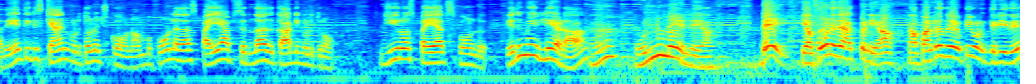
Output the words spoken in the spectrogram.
அதை ஏற்றிட்டு ஸ்கேன் கொடுத்தோன்னு வச்சுக்கோ. நம்ம ஃபோனில் ஏதாவது ஸ்பை ஆப்ஸ் இருந்தால் அது காட்டி கொடுத்துரும். ஜீரோ ஸ்பை ஆப்ஸ் ஃபோண்டு எதுவுமே இல்லையாடா? ஒண்ணுமே இல்லையா? டேய் என் போன் இதை ஹேக் பண்ணியா? நான் பண்றதுல எப்படி உனக்கு தெரியுது?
